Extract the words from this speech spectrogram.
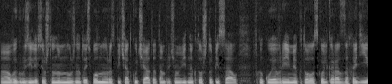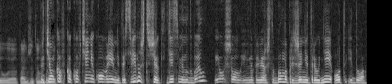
э, выгрузили все, что нам нужно. То есть полную распечатку чата, там причем видно, кто что писал, в какое время, кто сколько раз заходил. а Также там Причем было- в какого, в течение какого времени. То есть видно, что человек 10 минут был и ушел. Или, например, что был на протяжении трех дней от и до.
